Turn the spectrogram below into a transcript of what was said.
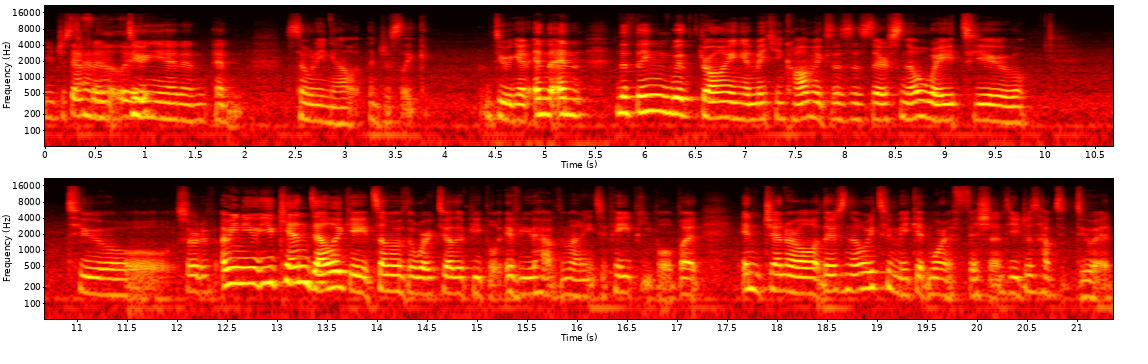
You're just kind of doing it and, and zoning out and just like doing it. And and the thing with drawing and making comics is, is there's no way to to sort of I mean you you can delegate some of the work to other people if you have the money to pay people, but in general there's no way to make it more efficient. You just have to do it,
